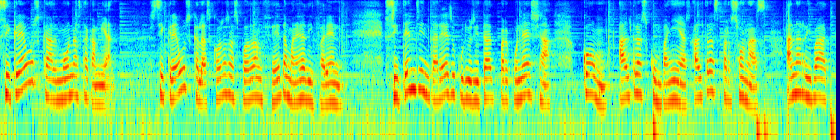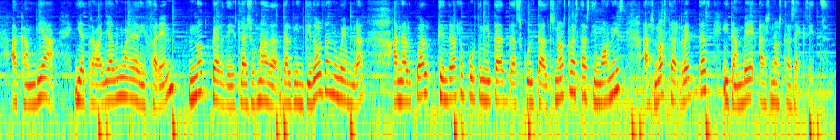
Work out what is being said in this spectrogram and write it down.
Si creus que el món està canviant, si creus que les coses es poden fer de manera diferent, si tens interès o curiositat per conèixer com altres companyies, altres persones han arribat a canviar i a treballar d'una manera diferent, no et perdis la jornada del 22 de novembre en el qual tindràs l'oportunitat d'escoltar els nostres testimonis, els nostres reptes i també els nostres èxits.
